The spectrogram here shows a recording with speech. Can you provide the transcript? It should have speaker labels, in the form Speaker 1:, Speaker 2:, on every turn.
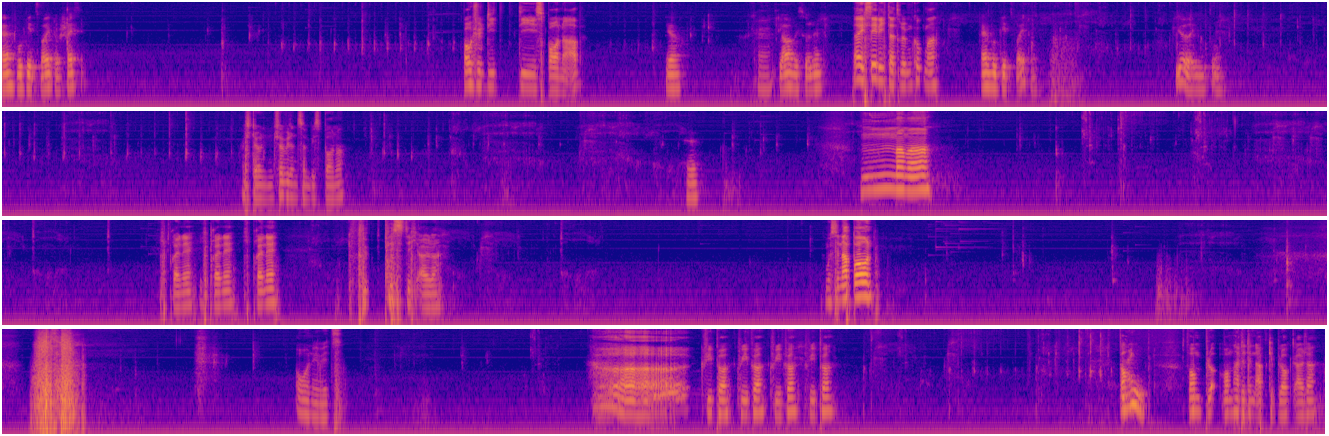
Speaker 1: Hä, wo geht's weiter? Scheiße.
Speaker 2: Baust du die, die Spawner ab?
Speaker 1: Ja,
Speaker 2: Okay.
Speaker 1: klar, wieso nicht?
Speaker 2: Ja, ich sehe dich da drüben, guck mal.
Speaker 1: Hä, wo geht's weiter? Hier irgendwo.
Speaker 2: Ist da unten schon wieder ein Zombie-Spawner?
Speaker 1: Hä?
Speaker 2: Hm, Mama. Ich brenne, ich brenne, ich brenne. Verpiss dich, Alter. Ich muss den abbauen. Ohne Witz. Creeper, Creeper, Creeper, Creeper. Warum,
Speaker 1: Nein!
Speaker 2: warum, warum hat er den abgeblockt, Alter?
